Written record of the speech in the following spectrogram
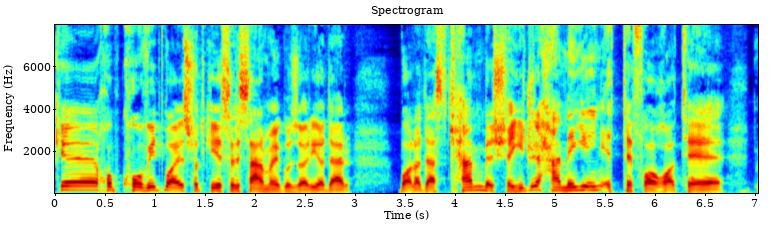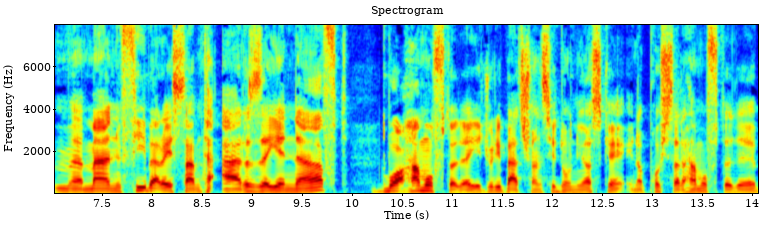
که خب کووید باعث شد که یه سری سرمایه گذاری ها در بالا دست کم بشه. یه جوری همه این اتفاقات منفی برای سمت عرضه نفت با هم افتاده. یه جوری بدشانسی دنیاست که اینا پشت سر هم افتاده.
